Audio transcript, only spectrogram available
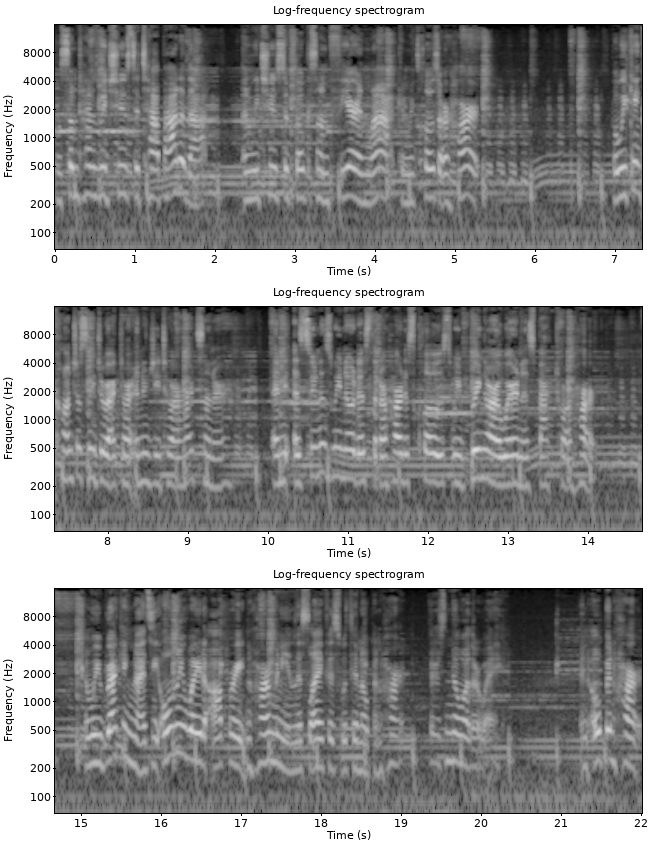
And sometimes we choose to tap out of that, and we choose to focus on fear and lack, and we close our heart. But we can consciously direct our energy to our heart center And as soon as we notice that our heart is closed, we bring our awareness back to our heart. And we recognize the only way to operate in harmony in this life is with an open heart. There's no other way. An open heart,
